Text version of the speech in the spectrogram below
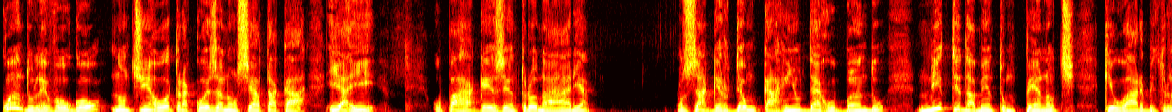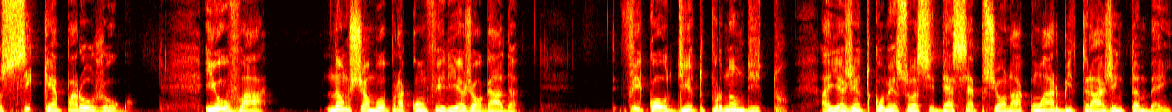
Quando levou o gol, não tinha outra coisa a não ser atacar. E aí, o Parraguês entrou na área, o zagueiro deu um carrinho derrubando nitidamente um pênalti que o árbitro sequer parou o jogo. E o VAR não chamou para conferir a jogada. Ficou dito por não dito. Aí a gente começou a se decepcionar com a arbitragem também.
